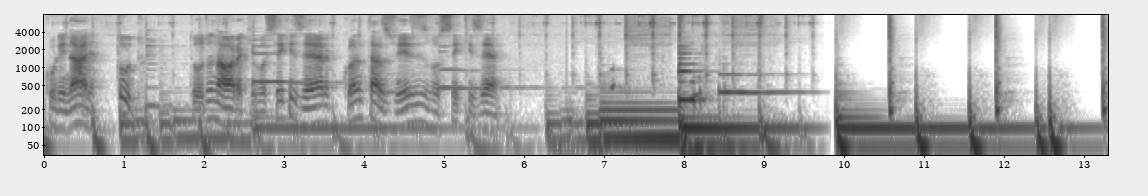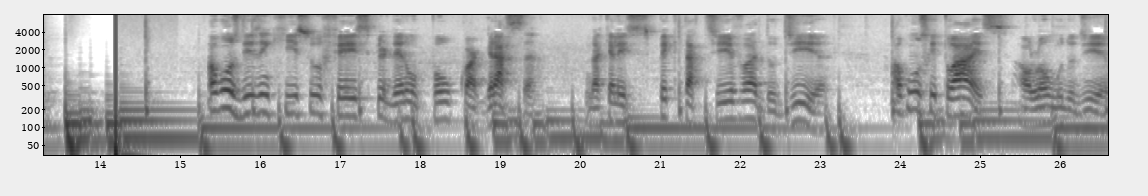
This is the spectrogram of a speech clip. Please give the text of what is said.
culinária, tudo. Tudo na hora que você quiser, quantas vezes você quiser. Alguns dizem que isso fez perder um pouco a graça daquela expectativa do dia, alguns rituais ao longo do dia.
